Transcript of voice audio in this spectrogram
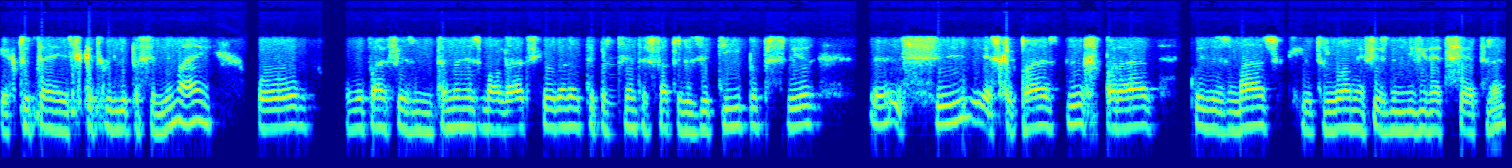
é que tu tens categoria para ser minha mãe, ou o meu pai fez-me tamanhas maldades que eu agora te apresento as faturas a ti para perceber uh, se és capaz de reparar coisas más que outro homem fez na minha vida, etc.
